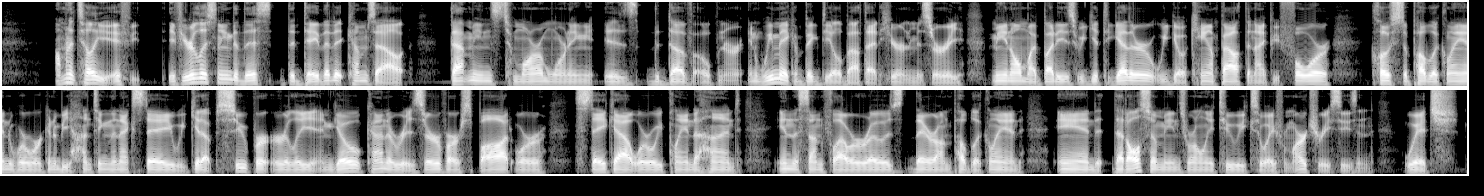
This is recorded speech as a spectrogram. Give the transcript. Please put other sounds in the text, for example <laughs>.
I'm going to tell you if if you're listening to this the day that it comes out, that means tomorrow morning is the Dove opener. And we make a big deal about that here in Missouri. Me and all my buddies, we get together, we go camp out the night before, close to public land where we're going to be hunting the next day. We get up super early and go kind of reserve our spot or stake out where we plan to hunt in the sunflower rows there on public land. And that also means we're only two weeks away from archery season, which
